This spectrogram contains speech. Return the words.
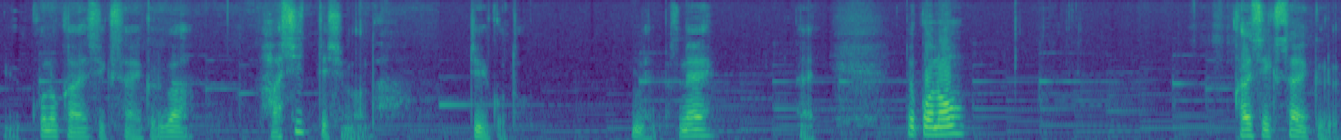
というこの解析サイクルが走ってしまうんだということになりますね。はい、でこの解析サイクル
